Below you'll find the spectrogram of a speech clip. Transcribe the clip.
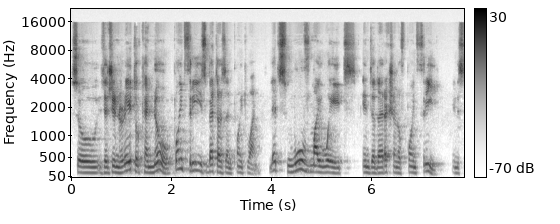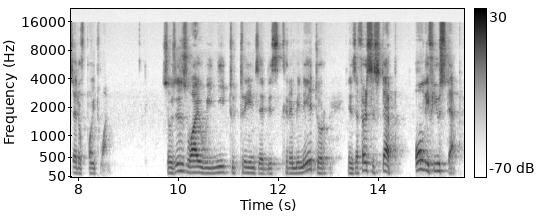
So the generator can know 0.3 is better than 0.1. Let's move my weights in the direction of 0.3 instead of 0.1. So this is why we need to train the discriminator in the first step, only few step.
